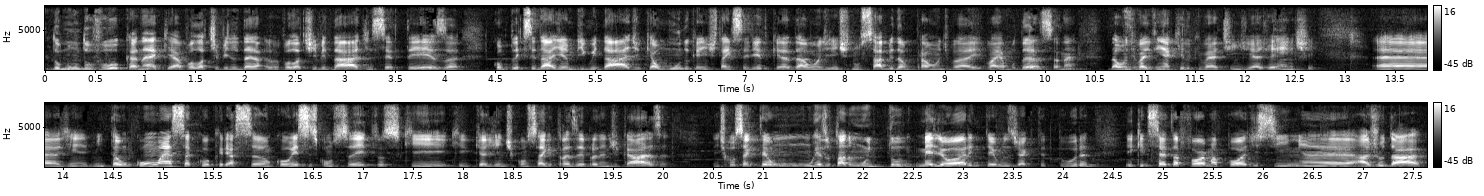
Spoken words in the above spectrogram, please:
do mundo VUCA, né, que é a volatilidade, volatilidade, incerteza, complexidade e ambiguidade, que é o mundo que a gente está inserido, que é da onde a gente não sabe para onde vai, vai a mudança, né, da onde Sim. vai vir aquilo que vai atingir a gente. É, então, com essa cocriação, com esses conceitos que, que, que a gente consegue trazer para dentro de casa, a gente consegue ter um resultado muito melhor em termos de arquitetura e que de certa forma pode sim é, ajudar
